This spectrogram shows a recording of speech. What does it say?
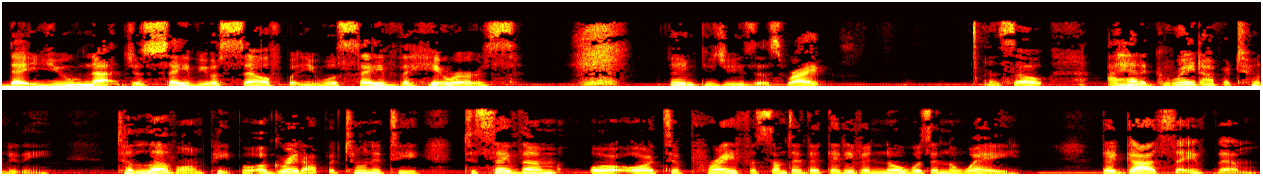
that you not just save yourself but you will save the hearers thank you jesus right and so I had a great opportunity to love on people, a great opportunity to save them or, or to pray for something that they didn't even know was in the way, that God saved them.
